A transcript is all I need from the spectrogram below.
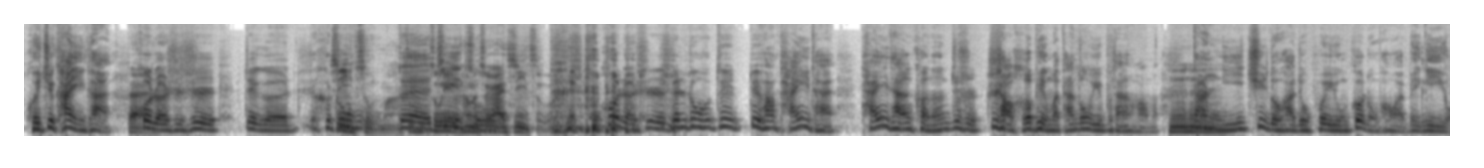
回去看一看，或者只是。这个祭祖嘛，对，祭祖，他们最爱祭祖，或者是跟中对对方谈一谈，谈一谈，可能就是至少和平嘛，谈总比不谈好嘛。但是你一去的话，就会用各种方法被利用。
